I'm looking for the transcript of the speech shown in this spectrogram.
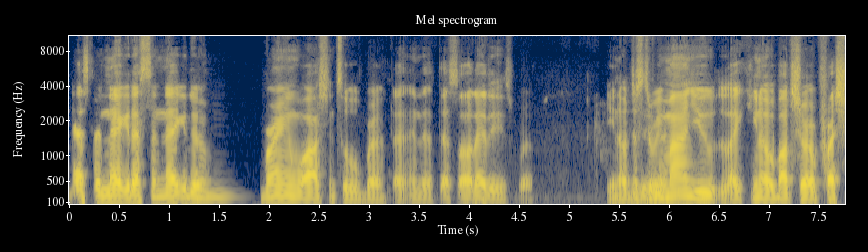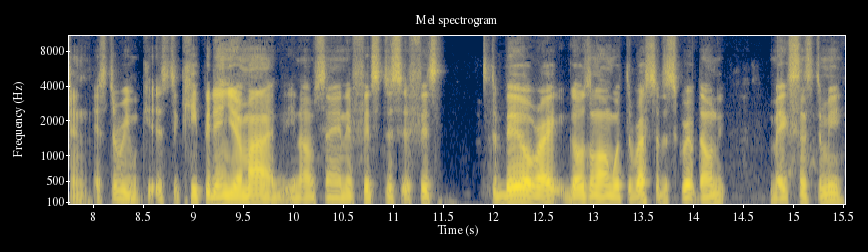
That's the negative. That's the negative brainwashing tool, bro. That, and that, that's all that is, bro. You know, just yeah. to remind you, like you know, about your oppression. It's to re- it's to keep it in your mind. You know, what I'm saying if it's this, if it's the bill, right, it goes along with the rest of the script, don't it? Makes sense to me.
